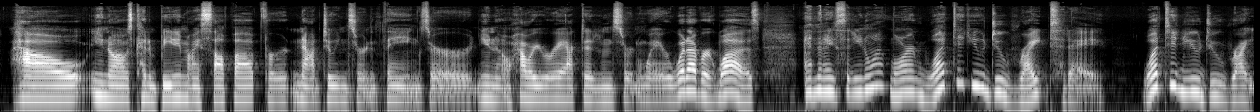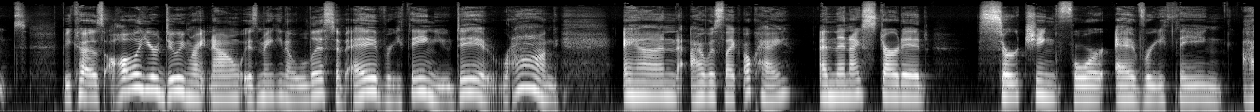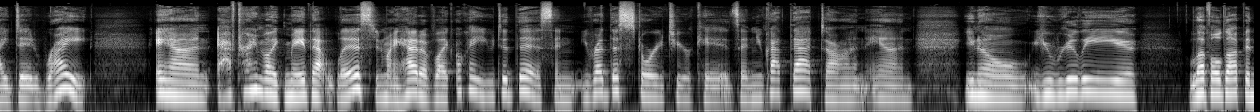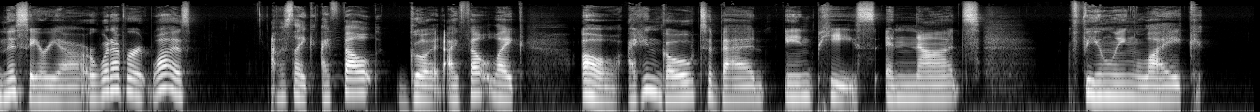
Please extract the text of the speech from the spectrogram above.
how, you know, I was kind of beating myself up for not doing certain things or, you know, how I reacted in a certain way or whatever it was. And then I said, you know what, Lauren, what did you do right today? What did you do right? Because all you're doing right now is making a list of everything you did wrong. And I was like, okay. And then I started searching for everything I did right. And after I like made that list in my head of like, okay, you did this and you read this story to your kids and you got that done and you know, you really leveled up in this area or whatever it was, I was like, I felt good. I felt like, oh, I can go to bed in peace and not feeling like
